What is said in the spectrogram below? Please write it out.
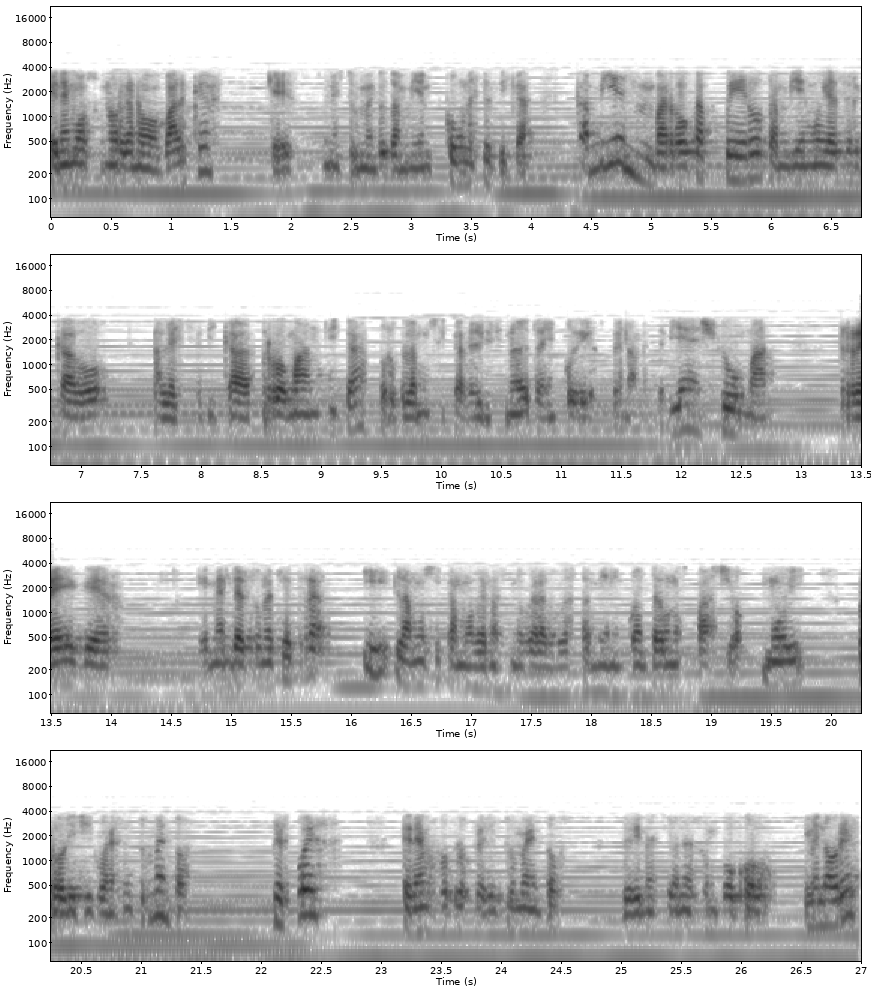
Tenemos un órgano Walker, que es un instrumento también con una estética también barroca, pero también muy acercado a la estética romántica, porque la música del 19 también puede ir estupendamente bien, Schumann, Reger, Mendelssohn, etcétera, y la música moderna, sin lugar a dudas, también encuentra un espacio muy prolífico en ese instrumento. Después tenemos otros tres instrumentos de dimensiones un poco menores,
